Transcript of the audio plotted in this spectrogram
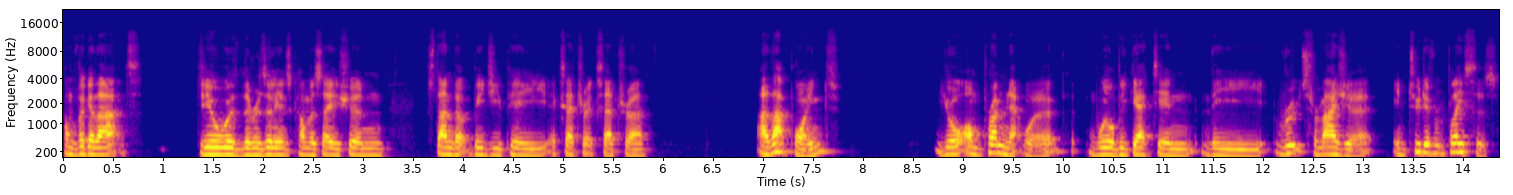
Configure that, deal with the resilience conversation, stand up BGP, etc., etc. At that point, your on-prem network will be getting the routes from Azure in two different places.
